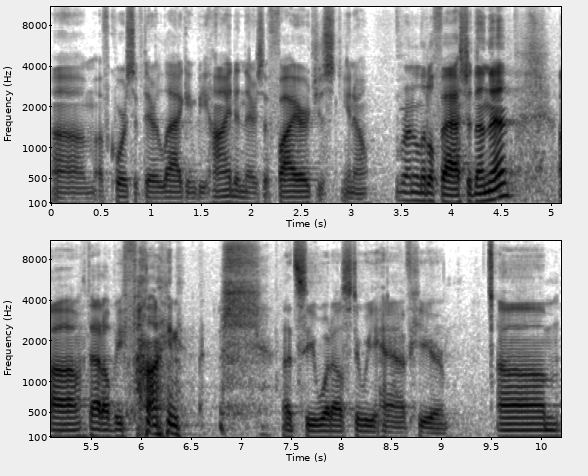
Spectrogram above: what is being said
Um, of course, if they're lagging behind and there's a fire, just, you know, run a little faster than that. Uh, that'll be fine. Let's see, what else do we have here? Um,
